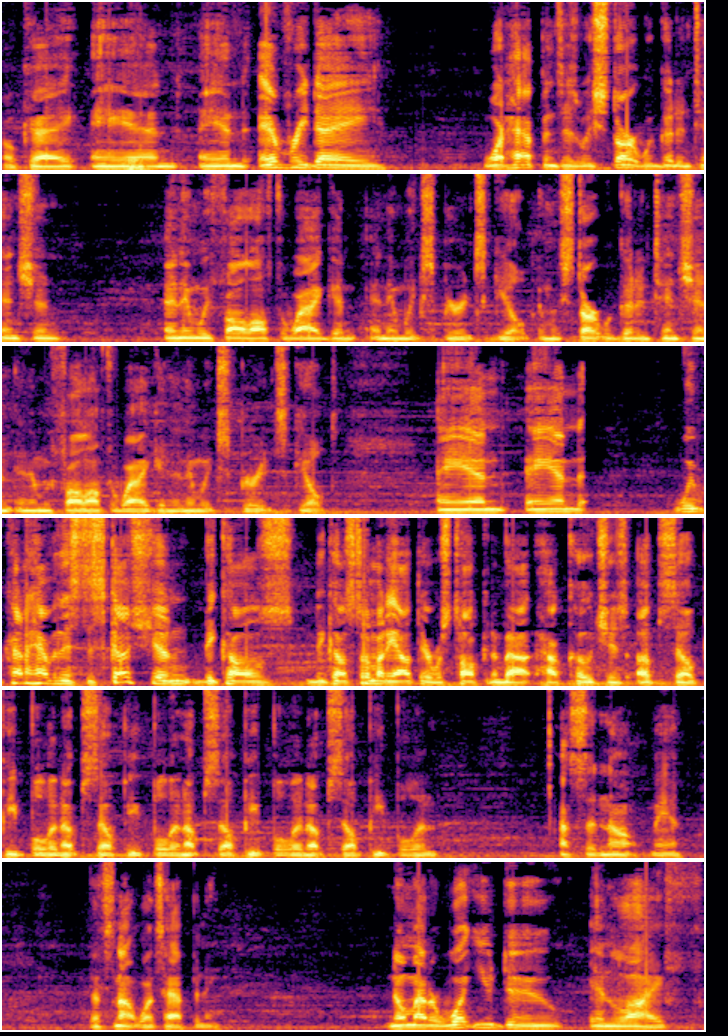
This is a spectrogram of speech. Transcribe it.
Okay? And and every day what happens is we start with good intention and then we fall off the wagon and then we experience guilt. And we start with good intention and then we fall off the wagon and then we experience guilt. And and we were kind of having this discussion because because somebody out there was talking about how coaches upsell people and upsell people and upsell people and upsell people and I said no man that's not what's happening. No matter what you do in life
